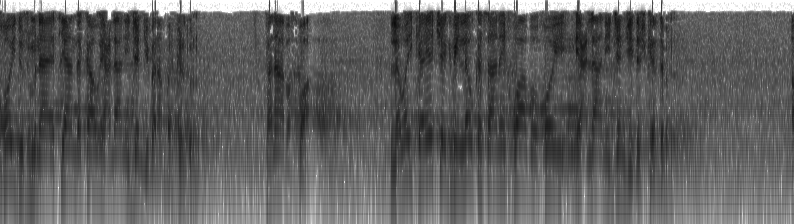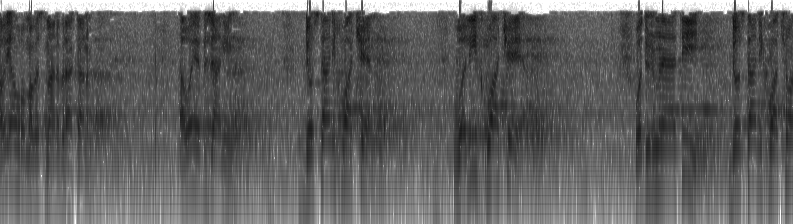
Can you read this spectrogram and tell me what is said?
خۆی دژمنایەتیان دەکا و ئیعلانی جەنگی بەرامبەر کردوون فەنا بەخوا لەوەی کە یەکێک بین لەو کەسانەی خوا بۆ خۆی ئیعلانی جەنگی دشکردبن ئەوەی ئەم ڕۆمە بەسمانە براکانم ئەوەیە بزانین دۆستانی خوا چێن وەلی خوا چێیە و دژمنایەتی دۆستانی خوا چۆن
